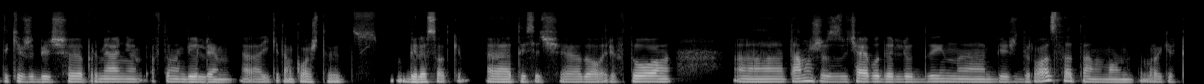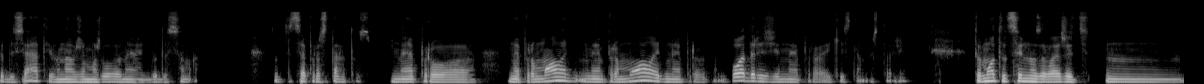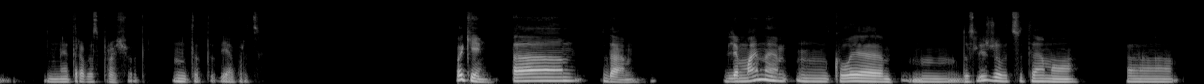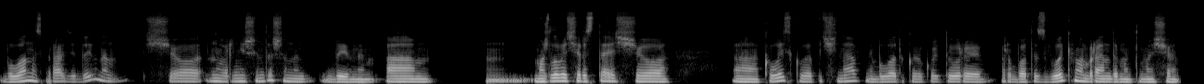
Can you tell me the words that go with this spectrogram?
такі вже більш е, преміальні автомобілі, які там коштують біля сотки а, тисяч е, доларів, то там вже зазвичай буде людина більш доросла, там, умовно, там років 50, і вона вже, можливо, навіть буде сама. Тобто це про статус, не про, не про молодь, не про молодь, не про там, подорожі, не про якісь там історії. Тому тут сильно залежить, не треба спрощувати. Ну, тобто я про це. Окей. А, да. Для мене, коли досліджував цю тему, було насправді дивним, що, ну, верніше, не те, що не дивним, а можливо, через те, що колись, коли я починав, не було такої культури роботи з великими брендами, тому що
